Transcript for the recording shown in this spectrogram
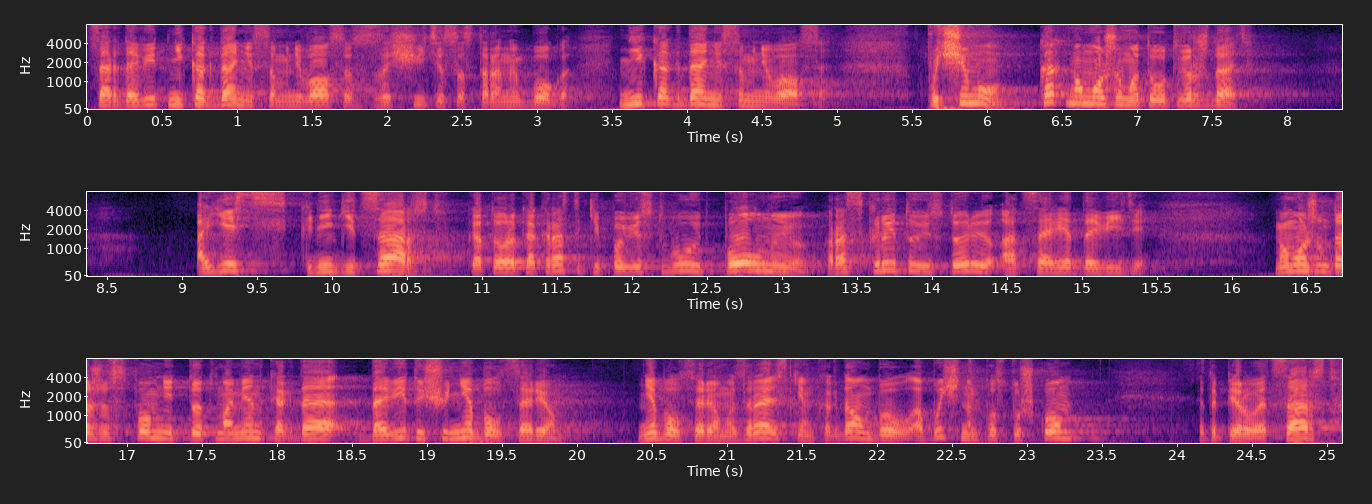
Царь Давид никогда не сомневался в защите со стороны Бога. Никогда не сомневался. Почему? Как мы можем это утверждать? А есть книги царств, которые как раз-таки повествуют полную, раскрытую историю о царе Давиде. Мы можем даже вспомнить тот момент, когда Давид еще не был царем, не был царем израильским, когда он был обычным пастушком. Это первое царство.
